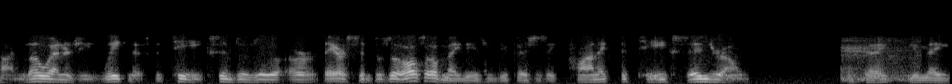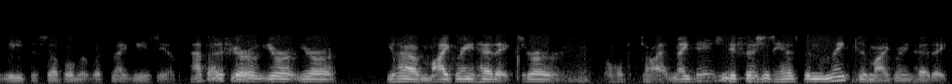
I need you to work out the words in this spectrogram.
time, low energy, weakness, fatigue, symptoms or they are symptoms also of magnesium deficiency, chronic fatigue syndrome okay, you may need to supplement with magnesium. How about if you're you're you're you have migraine headaches you're all the time? Magnesium deficiency has been linked to migraine headache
